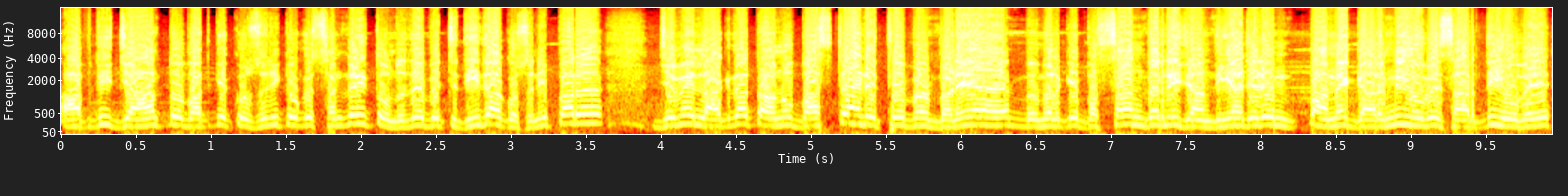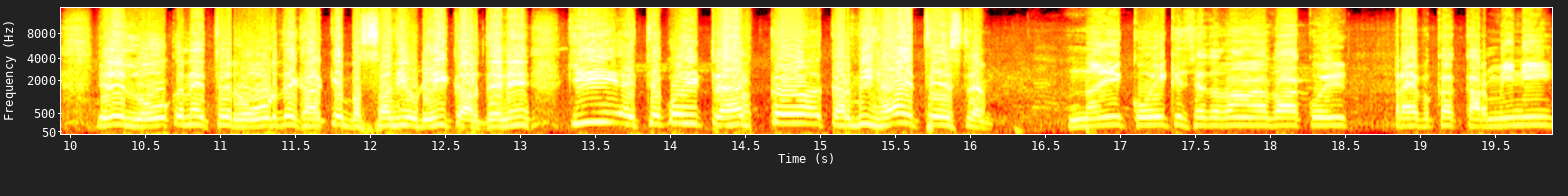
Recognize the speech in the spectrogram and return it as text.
ਆਪਦੀ ਜਾਨ ਤੋਂ ਵੱਧ ਕੇ ਕੁਝ ਨਹੀਂ, ਕਿਉਂਕਿ ਸੰਘਣੀ ਧੁੰਦ ਦੇ ਵਿੱਚ ਦੀਦਾ ਕੁਝ ਨਹੀਂ। ਪਰ ਜਿਵੇਂ ਲੱਗਦਾ ਤੁਹਾਨੂੰ ਬੱਸ ਸਟੈਂਡ ਇੱਥੇ ਬ- ਬਣਿਆ ਹੈ ਮਤਲਬ ਕਿ ਬੱਸਾਂ ਅੰਦਰ ਨਹੀਂ ਜਾਂਦੀਆਂ, ਜਿਹੜੇ ਭਾਵੇਂ ਗਰਮੀ ਹੋਵੇ, ਸਰਦੀ ਹੋਵੇ, ਜਿਹੜੇ ਲੋਕ ਨੇ ਇੱਥੇ ਰੋਡ ਦੇ ਕਰਕੇ ਬੱਸਾਂ ਦੀ ਉਡੀਕ ਕਰਦੇ ਨੇ, ਕੀ ਇੱਥੇ ਕੋਈ ਟ੍ਰੈਫਿਕ ਕਰਮੀ ਹੈ ਇੱਥੇ ਇਸ ਟਾਈਮ ਨਹੀਂ, ਕੋਈ ਕਿਸੇ ਤਰ੍ਹਾਂ ਦਾ ਕੋਈ ਟ੍ਰੈਫਿਕ ਕਰਮੀ ਨਹੀਂ।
